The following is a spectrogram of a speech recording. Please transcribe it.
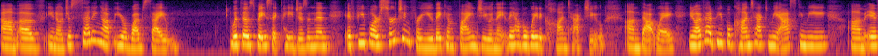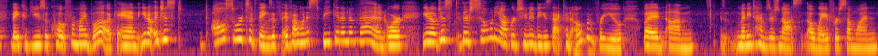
um, of, you know, just setting up your website with those basic pages. And then if people are searching for you, they can find you and they, they have a way to contact you um, that way. You know, I've had people contact me asking me um, if they could use a quote from my book. And, you know, it just, all sorts of things if, if i want to speak at an event or you know just there's so many opportunities that can open for you but um, many times there's not a way for someone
